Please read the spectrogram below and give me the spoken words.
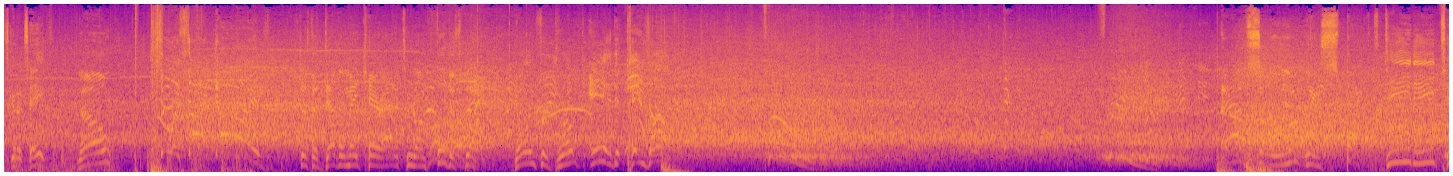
It's going to take. No. Suicide dive! Just a devil-may-care attitude on full display. Going for broke, and it pays off. Absolutely spiked. DDT.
